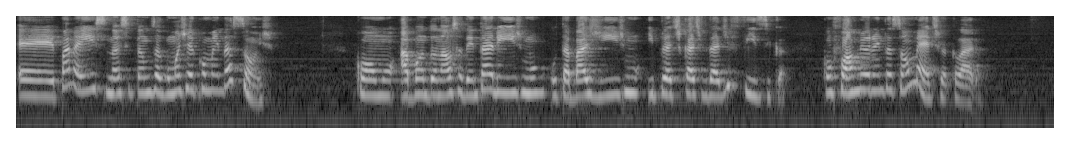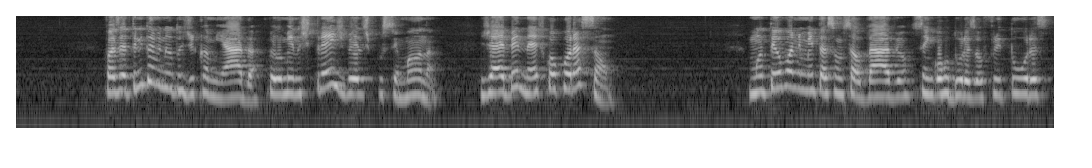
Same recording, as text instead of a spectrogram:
é, para isso nós citamos algumas recomendações, como abandonar o sedentarismo, o tabagismo e praticar atividade física, conforme orientação médica, claro. Fazer 30 minutos de caminhada, pelo menos 3 vezes por semana, já é benéfico ao coração. Manter uma alimentação saudável, sem gorduras ou frituras,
